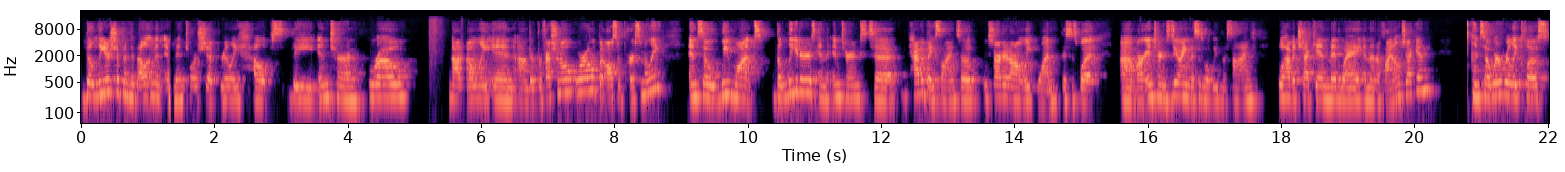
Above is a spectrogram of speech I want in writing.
the leadership and development and mentorship really helps the intern grow not only in um, their professional world, but also personally. And so we want the leaders and the interns to have a baseline. So we started on week one. This is what um, our interns doing. This is what we've assigned. We'll have a check in midway and then a final check in. And so we're really close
